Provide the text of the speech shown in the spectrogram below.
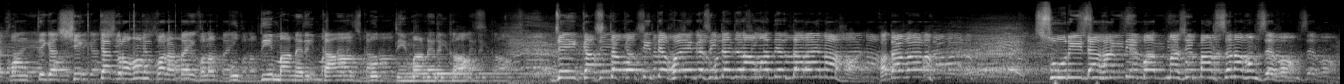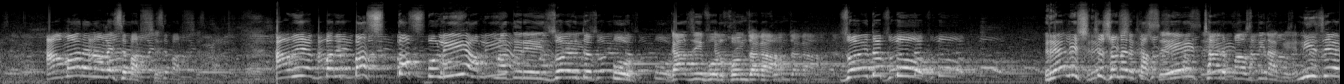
এখন শিক্ষা গ্রহণ করাটাই হলো বুদ্ধিমানের কাজ বুদ্ধিমানের কাজ। যেই কাজটা অতীতে হয়ে গেছে, এটা যেন আমাদের দ্বারাই না হয়। না? চুরি, ডাকাতি, বদমাশি বাড়ছে না কমসে কম? আমার বাড়ছে। আমি একবারে বাস্তব বলি আপনাদের এই জয়দেবপুর, গাজীপুর কোন জায়গা? জয়দেবপুর। রেল স্টেশনের কাছে চার পাঁচ দিন আগে নিজের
